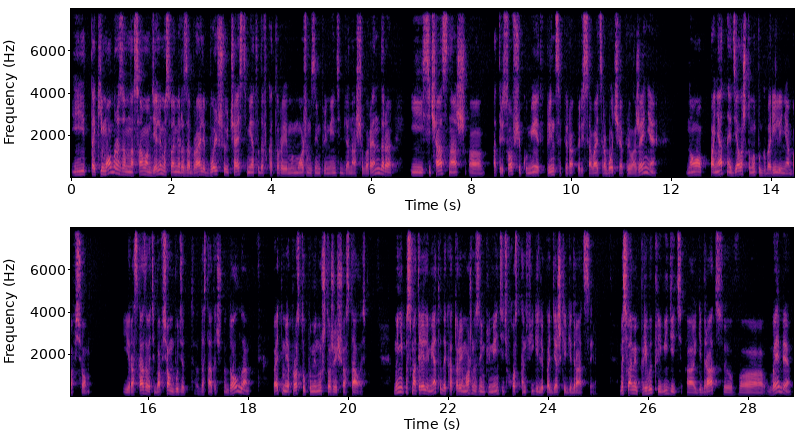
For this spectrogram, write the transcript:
И таким образом, на самом деле, мы с вами разобрали большую часть методов, которые мы можем заимплементить для нашего рендера. И сейчас наш э, отрисовщик умеет, в принципе, рисовать рабочее приложение, но понятное дело, что мы поговорили не обо всем. И рассказывать обо всем будет достаточно долго, поэтому я просто упомяну, что же еще осталось. Мы не посмотрели методы, которые можно заимплементить в хост-конфиге для поддержки гидрации. Мы с вами привыкли видеть э, гидрацию в вебе,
